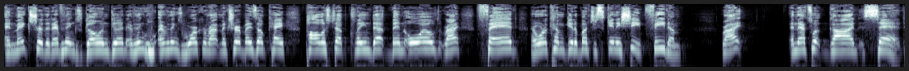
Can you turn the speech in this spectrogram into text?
And make sure that everything's going good, everything, everything's working right, make sure everybody's okay, polished up, cleaned up, been oiled, right? Fed. I want to come get a bunch of skinny sheep, feed them, right? And that's what God said.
